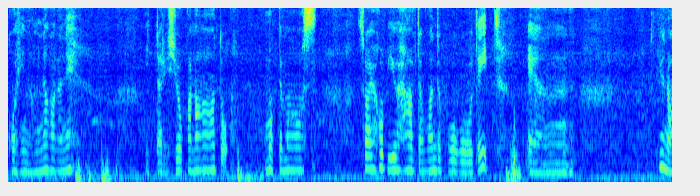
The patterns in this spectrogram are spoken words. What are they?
コーヒー飲みながらね行ったりしようかなと思ってます So I hope you have a wonderful date and you know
